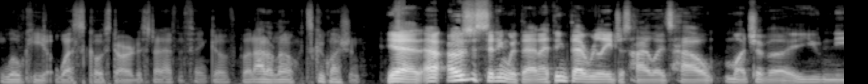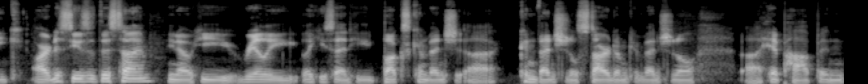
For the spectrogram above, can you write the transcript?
low key West Coast artist. I'd have to think of, but I don't know. It's a good question. Yeah, I, I was just sitting with that, and I think that really just highlights how much of a unique artist he is at this time. You know, he really, like you said, he bucks convention, uh, conventional stardom, conventional uh, hip hop, and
